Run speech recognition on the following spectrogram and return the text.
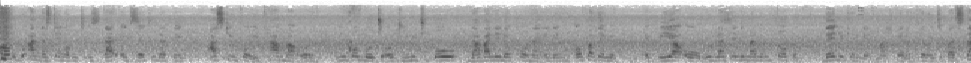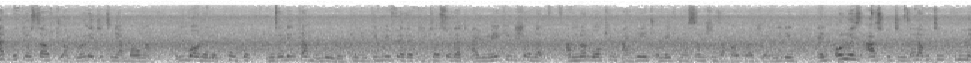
ukuthi understand ukuthi is that exactly that they asking for ikhamba or umqombothi or you need to go labalele khona and then offer them a, a beer or ulahlela imali emhlophe then you can get much better clarity. But start with yourself to acknowledge it ngiyabonga. Umbono nephupho ngicela can you give me further details so that i'm making sure that i'm not walking ahead or making assumptions about what you are needing? And always ask ukuthi ngicela ukuthi nikhulume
